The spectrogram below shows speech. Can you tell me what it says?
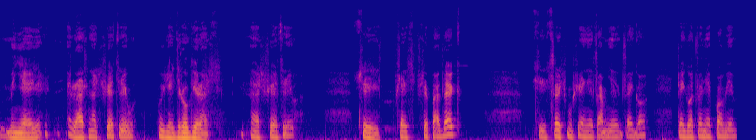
Mnie raz naświetlił, później drugi raz naświetlił. Czy przez przypadek, czy coś mu się nie tam nie tego, tego to nie powiem.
